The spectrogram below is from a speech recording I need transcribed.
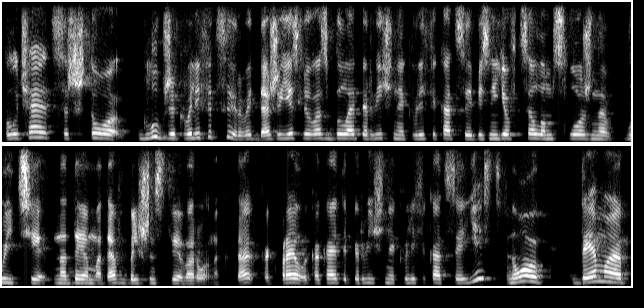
Получается, что глубже квалифицировать, даже если у вас была первичная квалификация, без нее в целом сложно выйти на демо, да, в большинстве воронок, да, как правило, какая-то первичная квалификация есть, но демо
